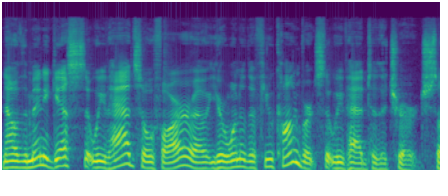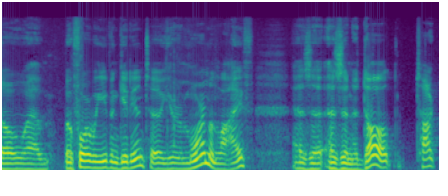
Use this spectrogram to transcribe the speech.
Now, of the many guests that we've had so far, uh, you're one of the few converts that we've had to the church. So, uh, before we even get into your Mormon life as, a, as an adult, talk,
